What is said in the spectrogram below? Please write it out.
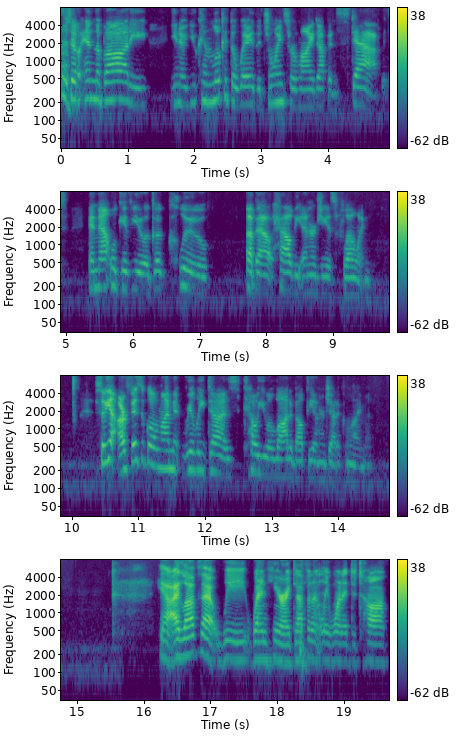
Hmm. so in the body you know you can look at the way the joints are lined up and stacked and that will give you a good clue about how the energy is flowing so yeah our physical alignment really does tell you a lot about the energetic alignment yeah, I love that we went here. I definitely wanted to talk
